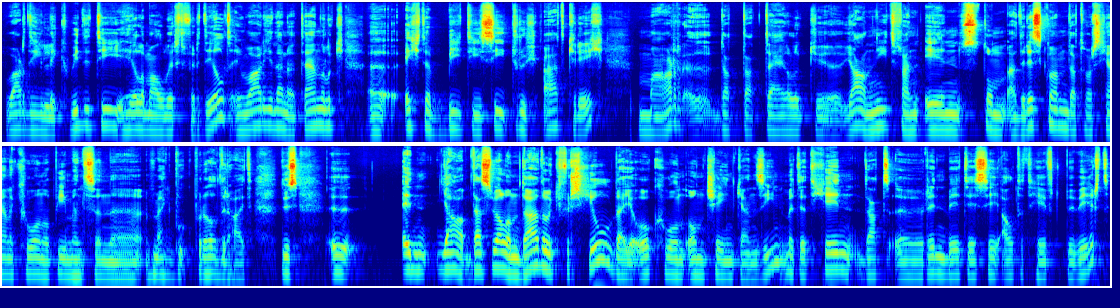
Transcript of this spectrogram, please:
waar die liquidity helemaal werd verdeeld en waar je dan uiteindelijk uh, echte BTC terug uitkreeg. Maar dat dat eigenlijk ja, niet van één stom adres kwam, dat waarschijnlijk gewoon op iemand zijn MacBook Pro draait. Dus en ja, dat is wel een duidelijk verschil dat je ook gewoon on-chain kan zien met hetgeen dat uh, eh, RenBTC altijd heeft beweerd.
